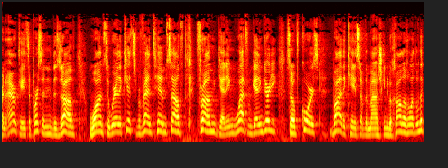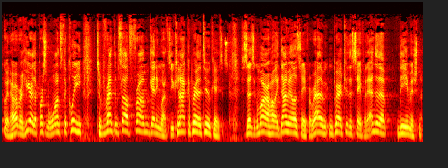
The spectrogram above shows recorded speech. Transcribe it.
in our case, the person, the zav, wants to wear the kiss to prevent himself from getting wet, from getting dirty. So of course, by the case of the mashkin, bechal doesn't want the liquid. However, here the person wants the kli to prevent himself from getting wet. So you cannot compare the two cases. So says Gemara, Halidami al Sefer. Rather, we compare it to the Sefer, the end of the, the Mishnah.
